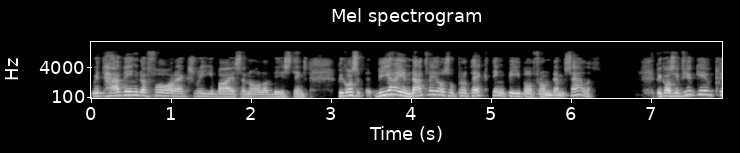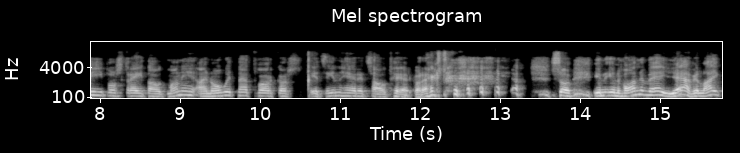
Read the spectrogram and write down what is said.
With having the forex rebuys and all of these things because we are in that way also protecting people from themselves because if you give people straight out money, I know with networkers, it's in here, it's out here, correct? so in, in one way, yeah, we like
